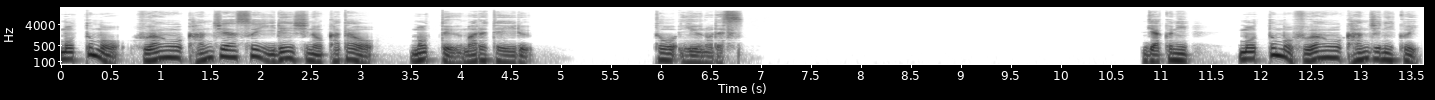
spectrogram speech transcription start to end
最も不安を感じやすい遺伝子の型を持って生まれているというのです。逆に最も不安を感じにくい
